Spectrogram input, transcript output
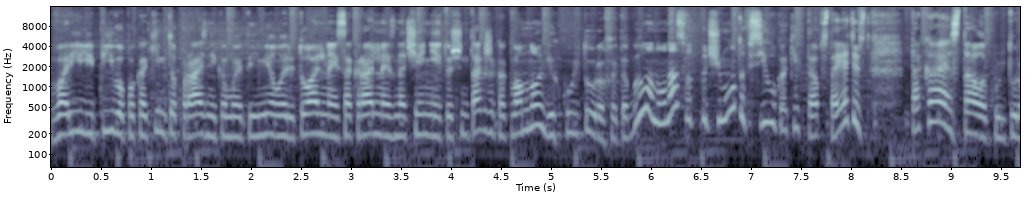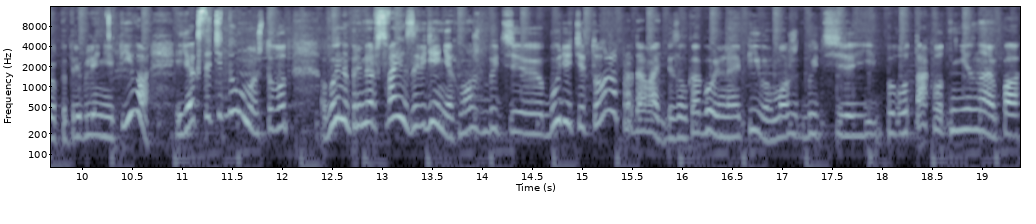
варили пиво по каким-то праздникам, и это имело ритуальное и сакральное значение, и точно так же, как во многих культурах это было, но у нас вот почему-то в силу каких-то обстоятельств такая стала культура потребления пива. И я, кстати, думаю, что вот вы, например, в своих заведениях, может быть, э, будете тоже продавать безалкогольное пиво, может быть, э, вот так вот, не знаю, по,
